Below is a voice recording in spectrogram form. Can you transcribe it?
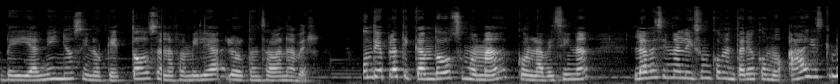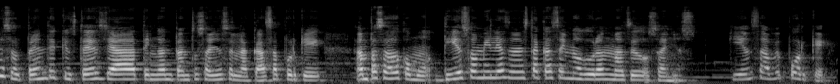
veía al niño, sino que todos en la familia lo alcanzaban a ver. Un día platicando su mamá con la vecina, la vecina le hizo un comentario como, ay, es que me sorprende que ustedes ya tengan tantos años en la casa porque han pasado como 10 familias en esta casa y no duran más de dos años. ¿Quién sabe por qué?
